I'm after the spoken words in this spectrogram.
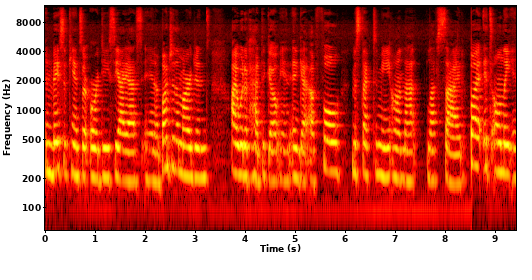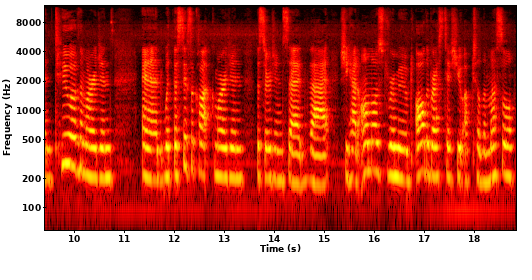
invasive cancer or DCIS in a bunch of the margins, I would have had to go in and get a full mastectomy on that left side. But it's only in two of the margins and with the six o'clock margin, the surgeon said that she had almost removed all the breast tissue up till the muscle,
